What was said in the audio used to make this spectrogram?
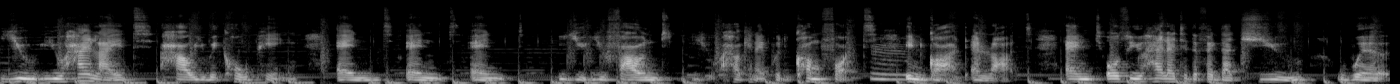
you you highlight how you were coping and and and you you found you, how can i put it comfort Mm. in god a lot and also you highlighted the fact that you were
